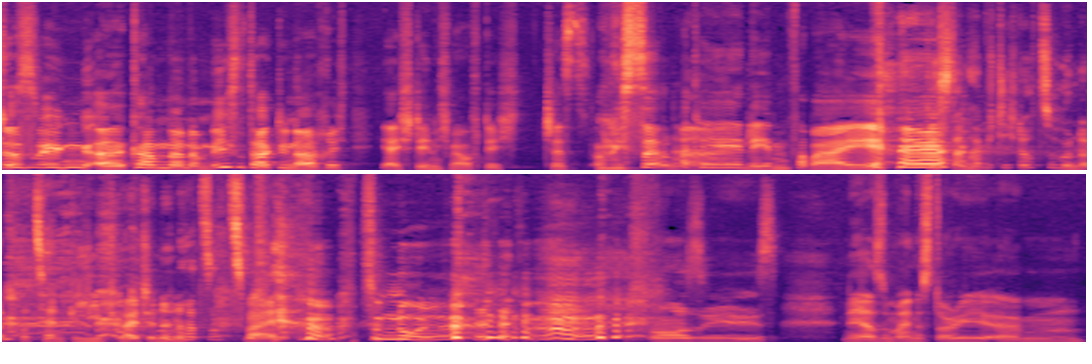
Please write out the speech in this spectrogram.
deswegen äh, kam dann am nächsten Tag die Nachricht, ja, ich stehe nicht mehr auf dich. Tschüss. Und ich so, oh okay, Leben vorbei. Gestern habe ich dich noch zu 100% geliebt, heute nur noch zu 2. zu 0. oh, süß. Nee, also meine Story, ähm,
